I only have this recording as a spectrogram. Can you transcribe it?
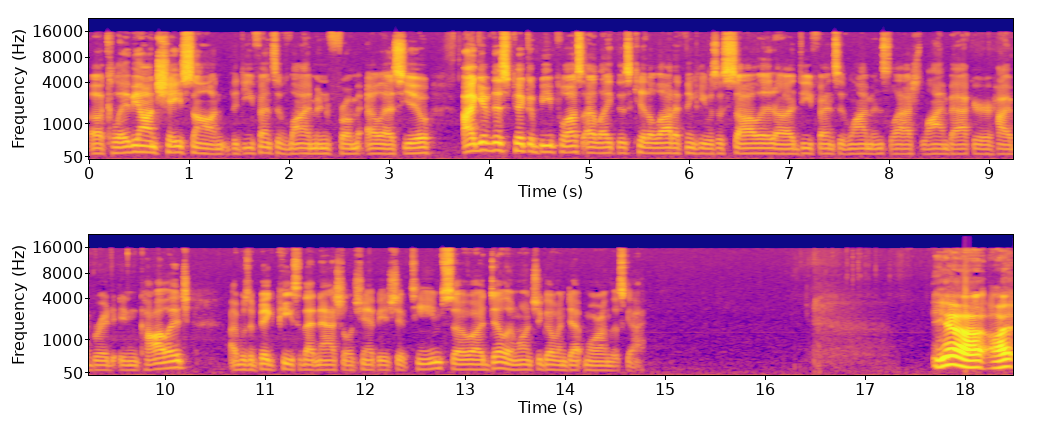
uh, K'Lavon Chaisson, the defensive lineman from LSU. I give this pick a B plus. I like this kid a lot. I think he was a solid uh, defensive lineman slash linebacker hybrid in college. I was a big piece of that national championship team. So, uh, Dylan, why don't you go in depth more on this guy? Yeah, I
